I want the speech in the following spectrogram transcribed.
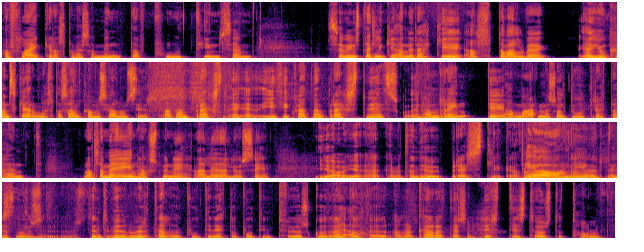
það flækir alltaf þessa mynd af Pútín sem, sem einstaklingi, hann er ekki alltaf alveg, já, jú, kannski er hann alltaf samkvæmið sjálfum sér, að hann bregst, e, e, í því hvernig hann bregst við, sko, en hann reyndi, hann var með svolítið útrétta hend, náttúrulega með einhagsmunni að leiðaljósi. Já, ég, einmitt, hann hefur breyst líka. Það já, er, hann hefur breyst. Hérna, stundum hefur hann verið talað um Pútín 1 og Pútín 2, sko, það já. er alltaf annar karakter sem byrtist 2012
